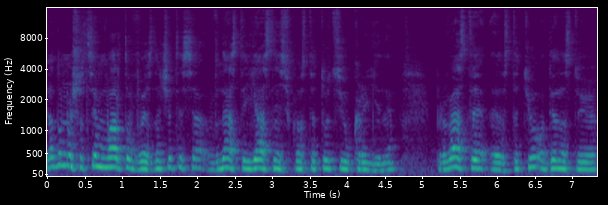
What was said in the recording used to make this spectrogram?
Я думаю, що цим варто визначитися, внести ясність в Конституцію України, привести е, статтю 11,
